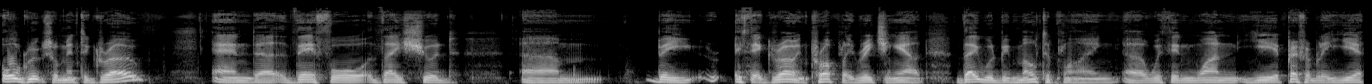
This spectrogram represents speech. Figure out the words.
all groups were meant to grow, and uh, therefore they should um, be, if they're growing properly, reaching out, they would be multiplying uh, within one year, preferably a year,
